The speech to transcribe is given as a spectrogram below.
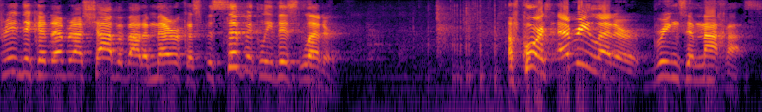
Frierdiker Rebbe Rashab about America, specifically this letter? Of course, every letter brings him nachas.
